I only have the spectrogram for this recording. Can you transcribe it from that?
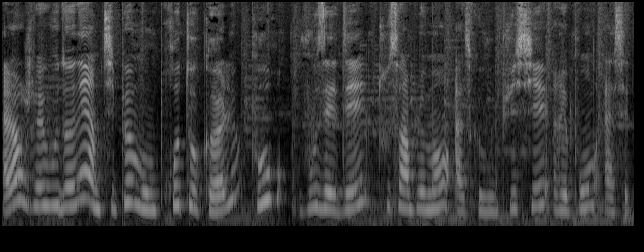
Alors je vais vous donner un petit peu mon protocole pour vous aider tout simplement à ce que vous puissiez répondre à cette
